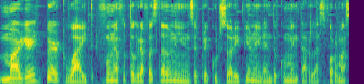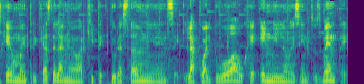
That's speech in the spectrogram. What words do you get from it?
Margaret Burke White fue una fotógrafa estadounidense precursora y pionera en documentar las formas geométricas de la nueva arquitectura estadounidense, la cual tuvo auge en 1920,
